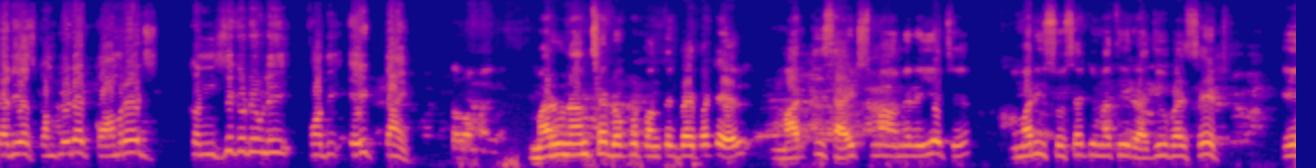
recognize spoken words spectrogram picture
that he has completed Comrades consecutively for the eight time મારું નામ છે ડૉક્ટર પંકજભાઈ પટેલ. માર્કી સાઇટ્સમાં અમે રહીએ છીએ. અમારી સોસાયટીમાંથી રાજીવભાઈ શેઠ એ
